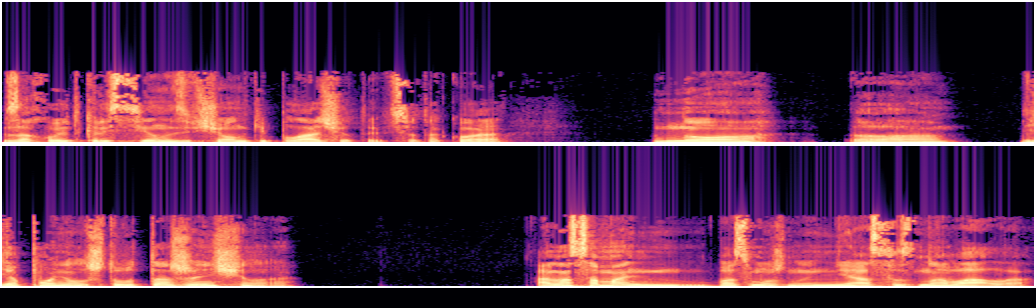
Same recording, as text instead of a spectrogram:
Заходит Кристина, девчонки плачут и все такое. Но э, я понял, что вот та женщина, она сама, возможно, не осознавала,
